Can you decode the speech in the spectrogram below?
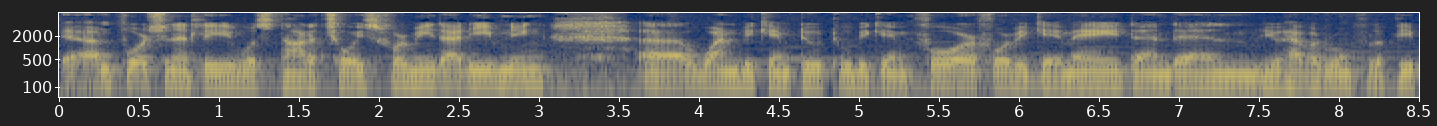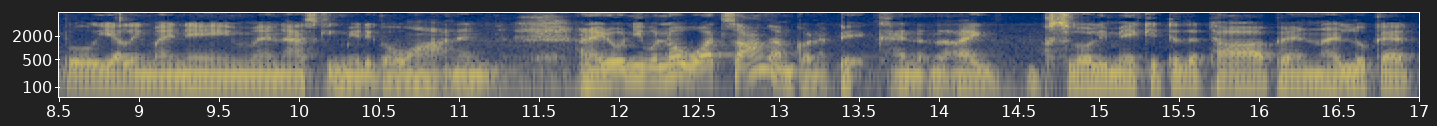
unfortunately, it was not a choice for me that evening. Uh, one became two, two became four, four became eight, and then you have a room full of people yelling my name and asking me to go on, and and I don't even know what song I'm gonna pick, and I slowly make it to the top, and I look at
